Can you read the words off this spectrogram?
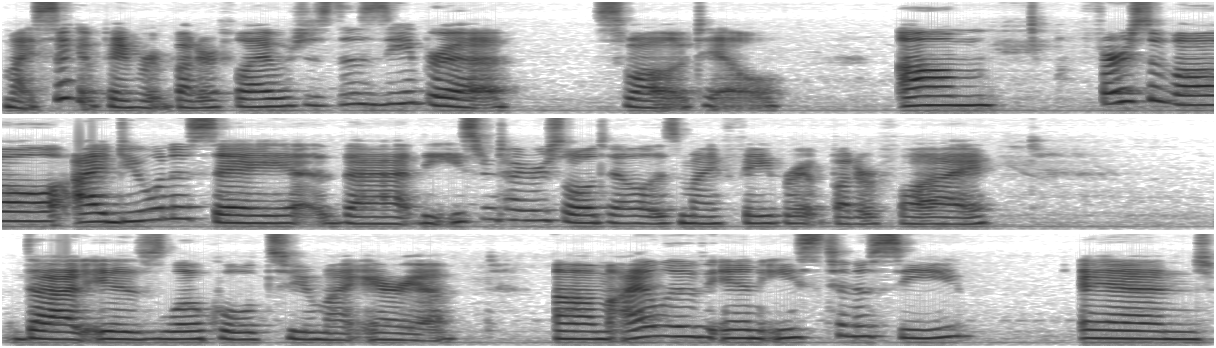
my second favorite butterfly, which is the Zebra Swallowtail. Um, first of all, I do want to say that the Eastern Tiger Swallowtail is my favorite butterfly that is local to my area. Um, I live in East Tennessee, and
